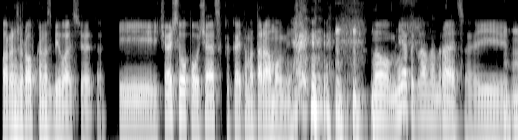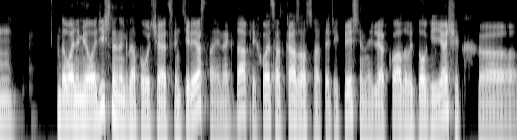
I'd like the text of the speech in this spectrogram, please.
по аранжировкам разбивать все это. И чаще всего получается какая-то моторама у меня. Но мне это главное нравится. И довольно мелодично иногда получается интересно, иногда приходится отказываться от этих песен или откладывать долгий ящик, э,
